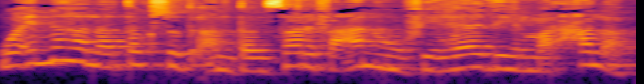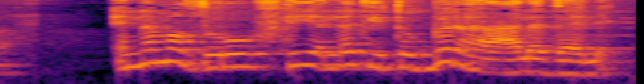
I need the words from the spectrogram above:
وإنها لا تقصد أن تنصرف عنه في هذه المرحلة إنما الظروف هي التي تجبرها على ذلك.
